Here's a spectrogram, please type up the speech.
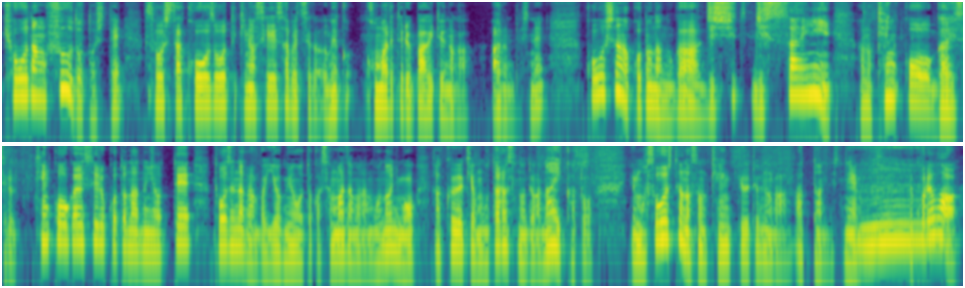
教団風土として、そうした構造的な性差別が埋め込まれている場合というのがあるんですね。こうしたようなことなのが、実質、実際に、あの、健康を害する。健康を害することなどによって、当然ながら、余命とか様々なものにも悪影響をもたらすのではないかと、まあ、そうしたようなその研究というのがあったんですね。これは、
